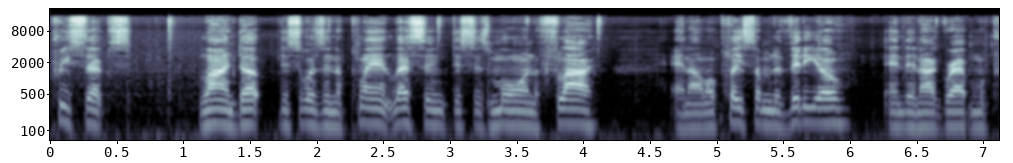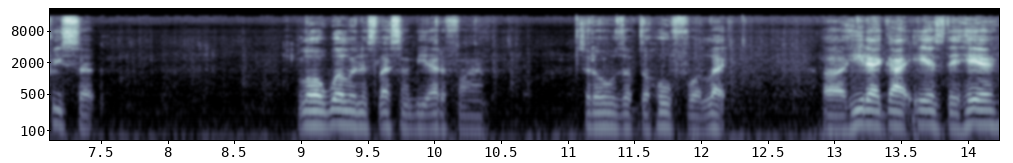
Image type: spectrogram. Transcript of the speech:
precepts lined up. This wasn't a planned lesson. This is more on the fly. And I'm going to play some of the video and then I grab my precept. Lord willing, this lesson be edifying to those of the hopeful elect. Uh, he that got ears to hear,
